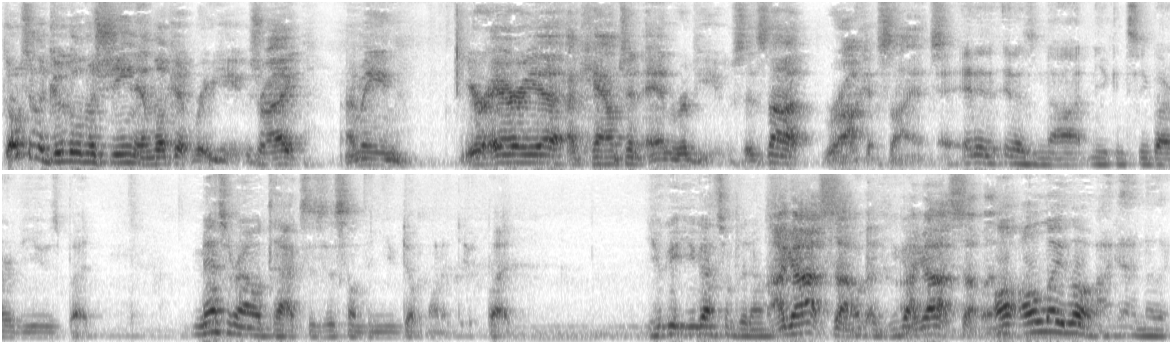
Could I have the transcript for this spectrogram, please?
go to the Google machine and look at reviews, right? I mean, your area accountant and reviews. It's not rocket science. It is, it is not, and you can see by reviews, but messing around with taxes is something you don't want to do. But you get, you got something else? I got something. Okay, you got- I got something. I'll, I'll lay low. I got another.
